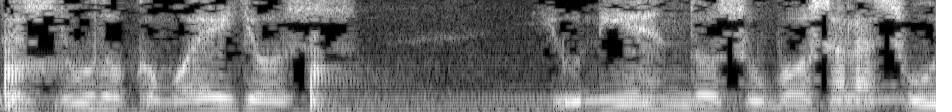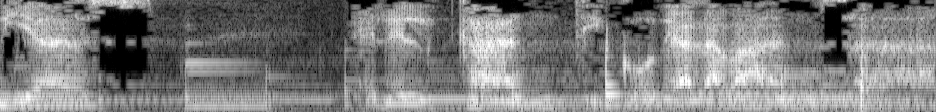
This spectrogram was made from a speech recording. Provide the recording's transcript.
desnudo como ellos, y uniendo su voz a las suyas en el cántico de alabanza.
